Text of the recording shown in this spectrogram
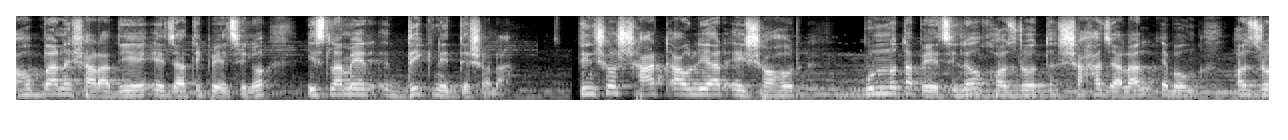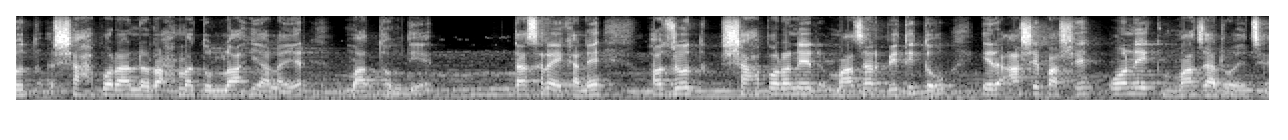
আহ্বানে সাড়া দিয়ে এ জাতি পেয়েছিল ইসলামের দিক নির্দেশনা। তিনশো ষাট আউলিয়ার এই শহর পূর্ণতা পেয়েছিল হজরত শাহজালাল এবং হজরত শাহপরান রহমাতুল্লাহ আলাইয়ের মাধ্যম দিয়ে। তাছাড়া এখানে হজরত শাহপরানের মাজার ব্যতীত এর আশেপাশে অনেক মাজার রয়েছে।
